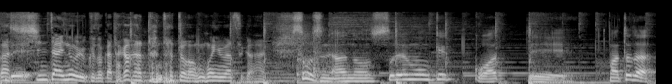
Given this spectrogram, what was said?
まあ、身体能力とか高かったんだとは思いますが、そうですね。あのそれも結構あって、まあ、ただ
